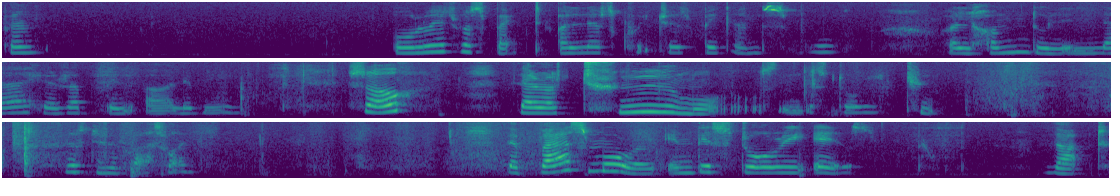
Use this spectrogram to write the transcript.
Prin- Always respect Allah's creatures, big and small. Alhamdulillahi Rabbil Alameen. So, there are two morals in the story. Two. Let's do the first one. The first moral in this story is that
